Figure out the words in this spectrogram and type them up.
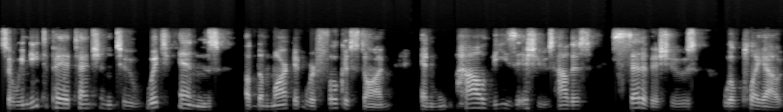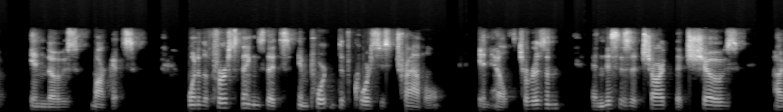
So we need to pay attention to which ends of the market we're focused on and how these issues, how this set of issues will play out in those markets. One of the first things that's important, of course, is travel in health tourism. And this is a chart that shows uh,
